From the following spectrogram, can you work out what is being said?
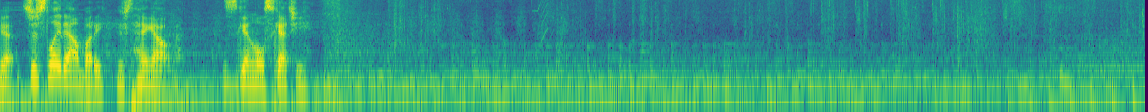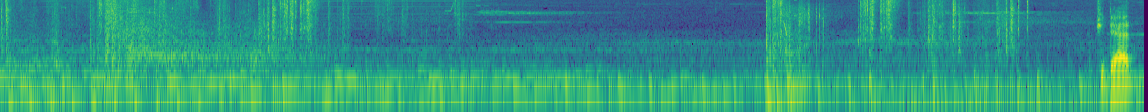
Yeah, just lay down, buddy. Just hang out. This is getting a little sketchy. She dead?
